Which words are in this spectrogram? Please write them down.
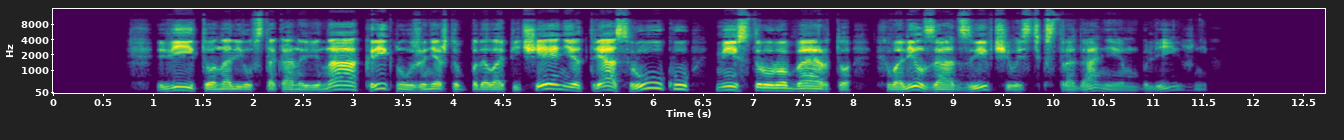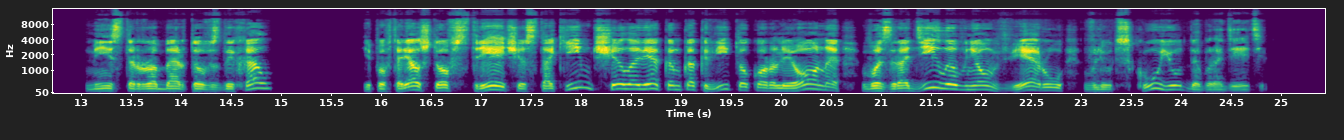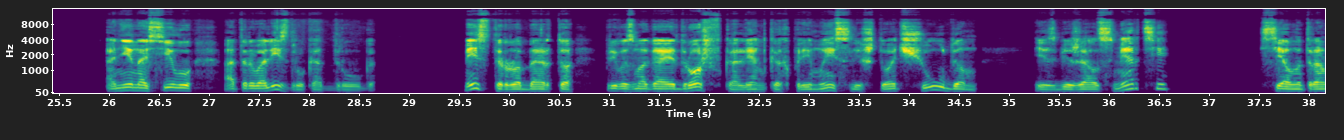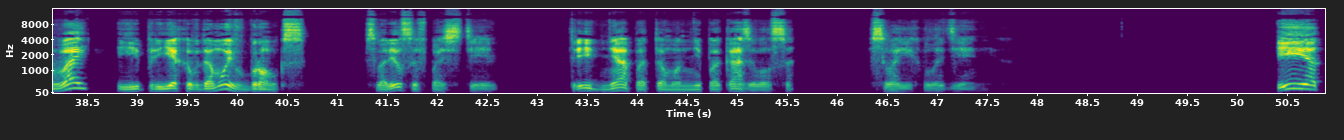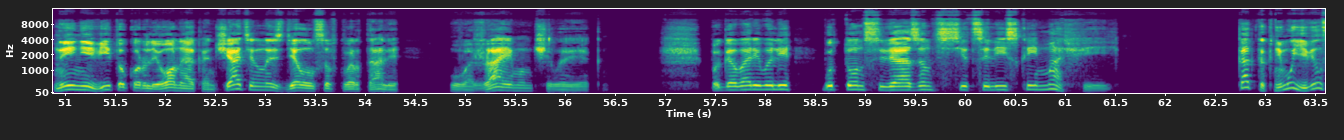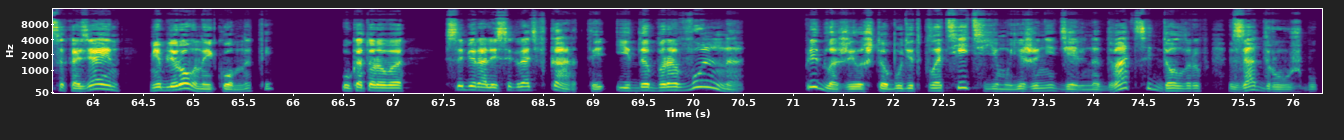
Вито налил в стаканы вина, крикнул жене, чтобы подала печенье, тряс руку мистеру Роберто, хвалил за отзывчивость к страданиям ближних. Мистер Роберто вздыхал и повторял, что встреча с таким человеком, как Вито Корлеоне, возродила в нем веру в людскую добродетель. Они на силу оторвались друг от друга. Мистер Роберто, превозмогая дрожь в коленках при мысли, что чудом избежал смерти, сел на трамвай и, приехав домой в Бронкс, свалился в постель. Три дня потом он не показывался в своих владениях. И отныне Вито Корлеоне окончательно сделался в квартале уважаемым человеком. Поговаривали, будто он связан с сицилийской мафией. Как-то к нему явился хозяин меблированной комнаты, у которого собирались играть в карты, и добровольно предложил, что будет платить ему еженедельно 20 долларов за дружбу.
